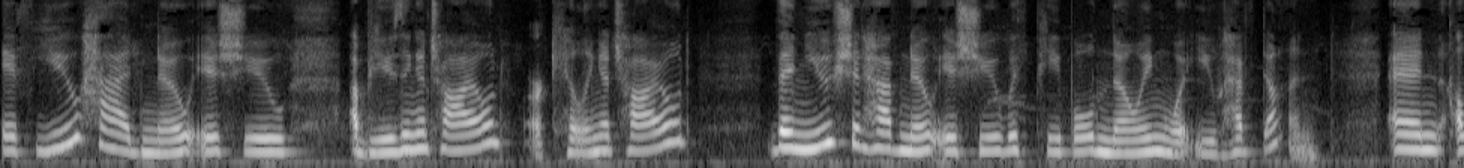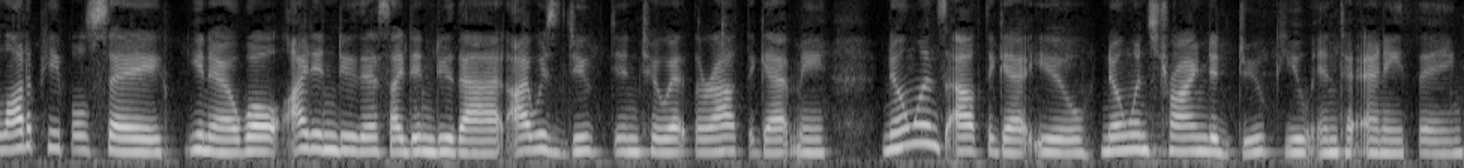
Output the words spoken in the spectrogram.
If you had no issue abusing a child or killing a child, then you should have no issue with people knowing what you have done. And a lot of people say, you know, well, I didn't do this, I didn't do that, I was duped into it, they're out to get me. No one's out to get you. No one's trying to duke you into anything.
